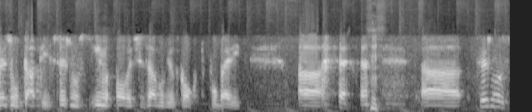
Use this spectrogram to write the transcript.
резултати. Всъщност има повече загуби, отколкото победи. А, а, всъщност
